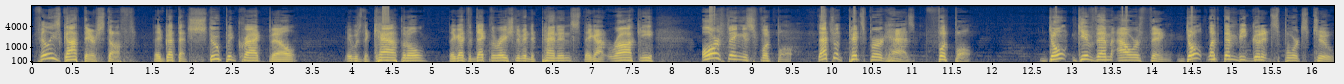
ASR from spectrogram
Philly's got their stuff. They've got that stupid crack bell. It was the Capitol. They got the Declaration of Independence. They got Rocky. Our thing is football. That's what Pittsburgh has football. Don't give them our thing. Don't let them be good at sports, too.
